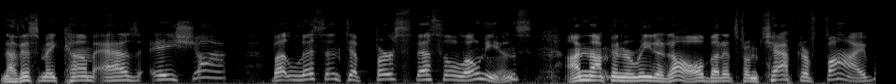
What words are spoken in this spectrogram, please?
Now, this may come as a shock but listen to First Thessalonians. I'm not going to read it all, but it's from chapter 5,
